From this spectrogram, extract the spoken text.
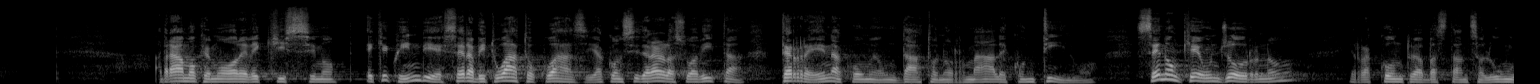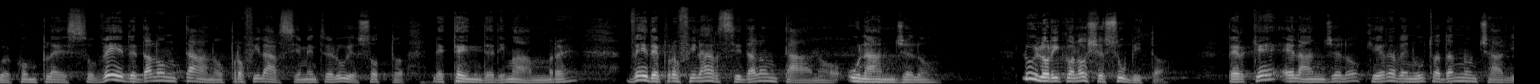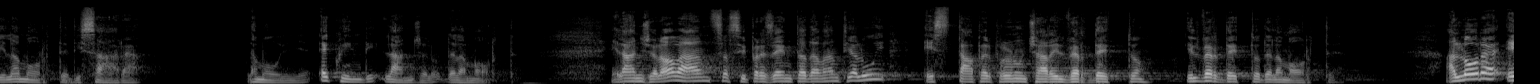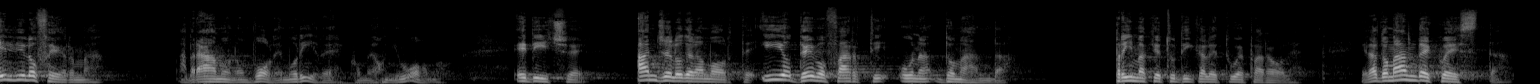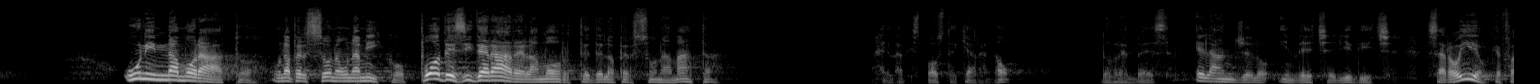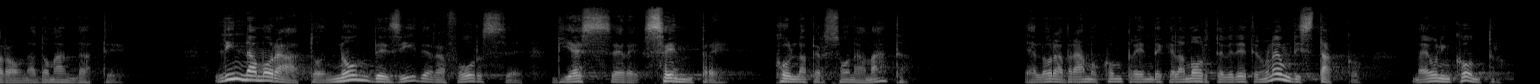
Abramo che muore vecchissimo e che quindi si era abituato quasi a considerare la sua vita terrena come un dato normale, continuo, se non che un giorno, il racconto è abbastanza lungo e complesso, vede da lontano profilarsi, mentre lui è sotto le tende di Mamre, vede profilarsi da lontano un angelo. Lui lo riconosce subito perché è l'angelo che era venuto ad annunciargli la morte di Sara, la moglie, e quindi l'angelo della morte. E l'angelo avanza, si presenta davanti a lui e sta per pronunciare il verdetto, il verdetto della morte. Allora egli lo ferma. Abramo non vuole morire come ogni uomo e dice, angelo della morte, io devo farti una domanda prima che tu dica le tue parole. E la domanda è questa. Un innamorato, una persona, un amico, può desiderare la morte della persona amata? E la risposta è chiara, no, dovrebbe essere. E l'angelo invece gli dice, sarò io che farò una domanda a te. L'innamorato non desidera forse di essere sempre con la persona amata? E allora Abramo comprende che la morte, vedete, non è un distacco, ma è un incontro.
